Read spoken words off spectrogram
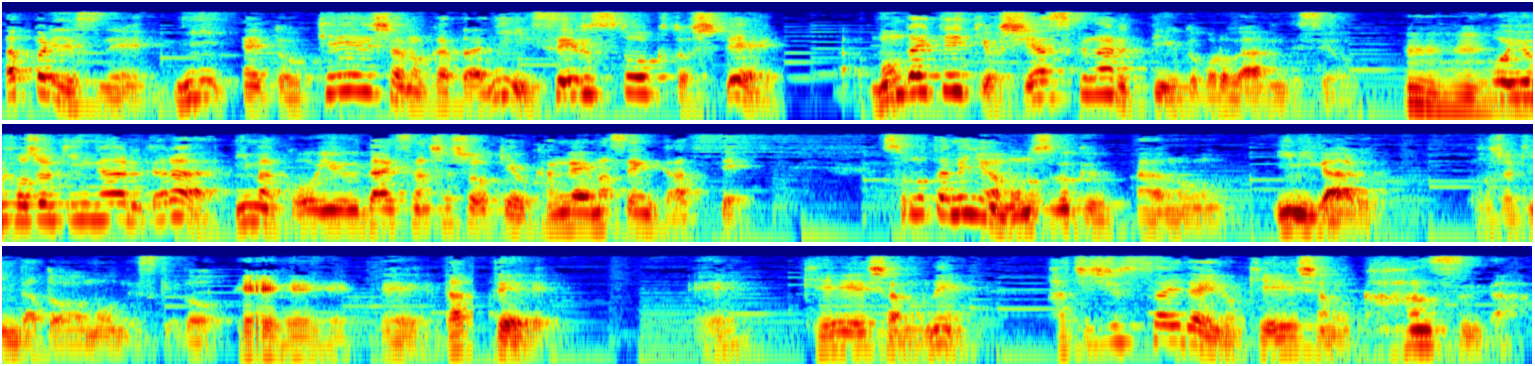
やっぱりですね、にえっと、経営者の方にセールストークとして問題提起をしやすくなるっていうところがあるんですよ。うんうん、こういう補助金があるから、今こういう第三者承継を考えませんかって、そのためにはものすごくあの意味がある補助金だとは思うんですけど、えー、だって、え経営者のね、80歳代の経営者の過半数が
